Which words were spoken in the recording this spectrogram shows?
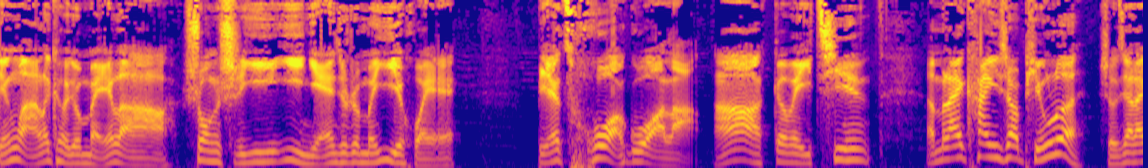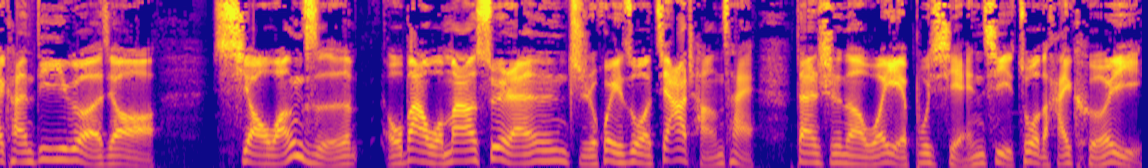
领完了可就没了啊！双十一一年就这么一回，别错过了啊！各位亲，咱们来看一下评论。首先来看第一个，叫小王子。欧巴，我妈虽然只会做家常菜，但是呢，我也不嫌弃，做的还可以。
